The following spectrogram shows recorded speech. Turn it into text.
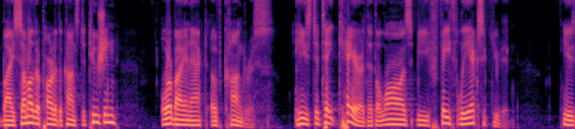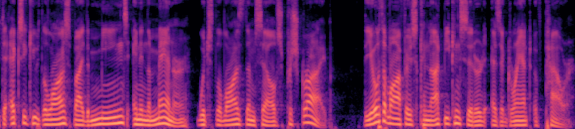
by some other part of the Constitution or by an act of Congress. He is to take care that the laws be faithfully executed. He is to execute the laws by the means and in the manner which the laws themselves prescribe. The oath of office cannot be considered as a grant of power.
